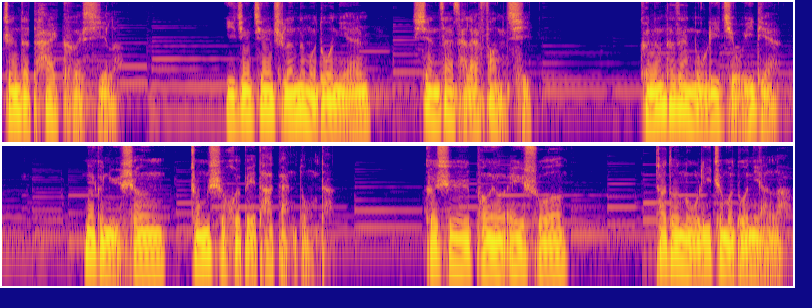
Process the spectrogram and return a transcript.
真的太可惜了。已经坚持了那么多年，现在才来放弃，可能他再努力久一点，那个女生终是会被他感动的。可是朋友 A 说，他都努力这么多年了，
